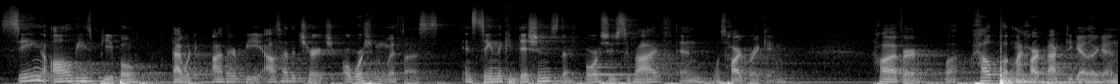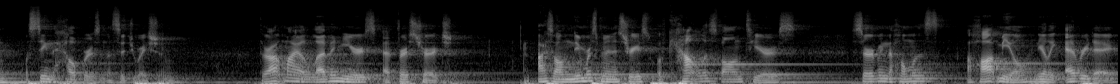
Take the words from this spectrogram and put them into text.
Seeing all these people that would either be outside the church or worshiping with us and seeing the conditions they're forced to survive in was heartbreaking. However, what helped put my heart back together again was seeing the helpers in the situation. Throughout my 11 years at First Church, I saw numerous ministries with countless volunteers serving the homeless a hot meal nearly every day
